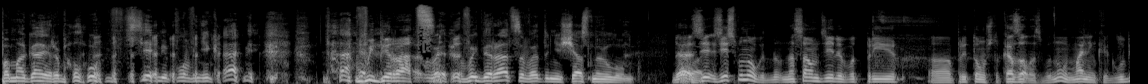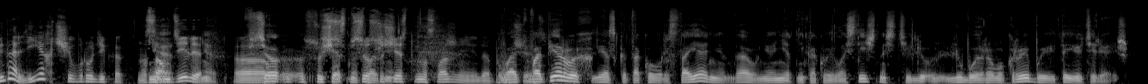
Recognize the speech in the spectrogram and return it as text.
помогая рыболову всеми плавниками, выбираться. выбираться в эту несчастную лунку. Да, вот. здесь, здесь много. На самом деле, вот при, э, при том, что, казалось бы, ну, маленькая глубина легче вроде как. На нет, самом деле... Нет, э, все существенно все сложнее. существенно сложнее, да, Во-первых, леска такого расстояния, да, у нее нет никакой эластичности. Лю- любой рывок рыбы, и ты ее теряешь.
